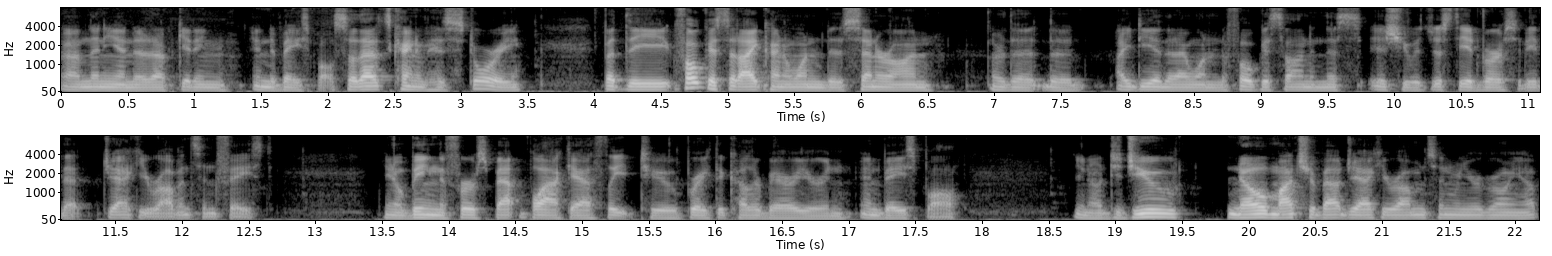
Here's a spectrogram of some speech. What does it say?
Um, then he ended up getting into baseball. So that's kind of his story. But the focus that I kind of wanted to center on, or the the idea that I wanted to focus on in this issue was just the adversity that Jackie Robinson faced. You know, being the first black athlete to break the color barrier in, in baseball. You know, did you know much about Jackie Robinson when you were growing up?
